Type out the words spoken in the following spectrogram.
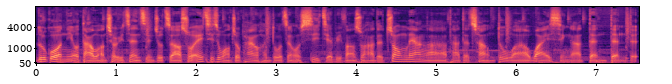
如果你有打网球一阵子，你就知道说，哎、其实网球拍有很多这种细节，比方说它的重量啊、它的长度啊、外形啊等等的，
